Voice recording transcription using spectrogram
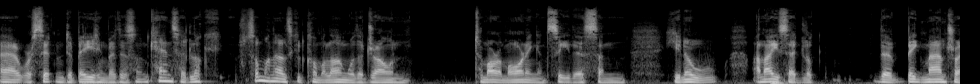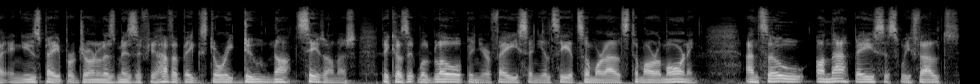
uh, were sitting debating about this, and Ken said, Look, someone else could come along with a drone tomorrow morning and see this. And you know and I said look the big mantra in newspaper journalism is if you have a big story do not sit on it because it will blow up in your face and you'll see it somewhere else tomorrow morning. And so on that basis we felt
